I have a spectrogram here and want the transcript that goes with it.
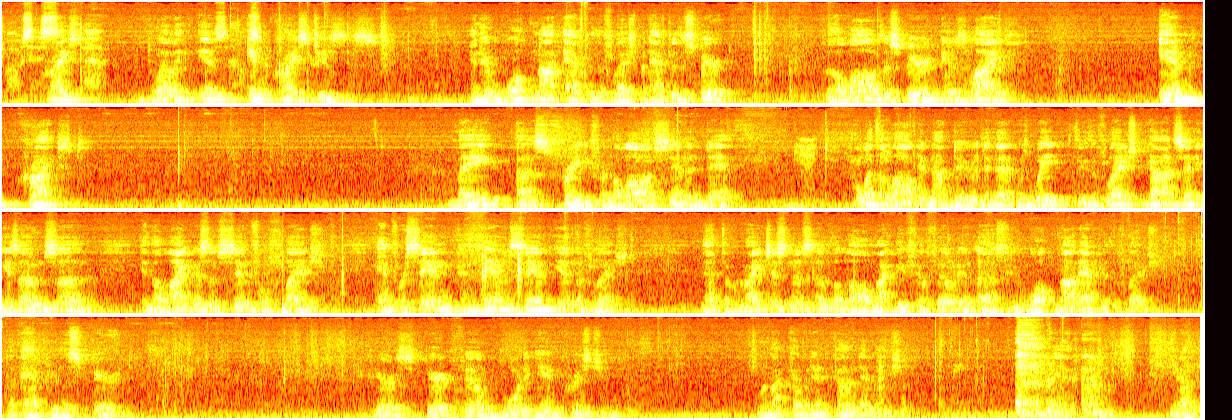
Moses. Christ dwelling in, in Christ Jesus, and who walk not after the flesh, but after the Spirit. For the law of the Spirit is life in Christ. Made us free from the law of sin and death. For what the law could not do, then that it was weak through the flesh, God sending his own Son in the likeness of sinful flesh, and for sin condemned sin in the flesh, that the righteousness of the law might be fulfilled in us who walk not after the flesh, but after the Spirit. if you're a spirit-filled, born-again Christian, we're not coming into condemnation. Amen. You know,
